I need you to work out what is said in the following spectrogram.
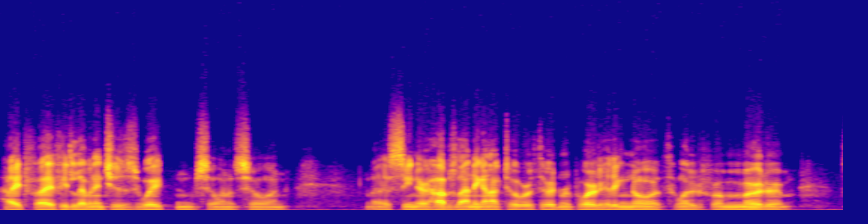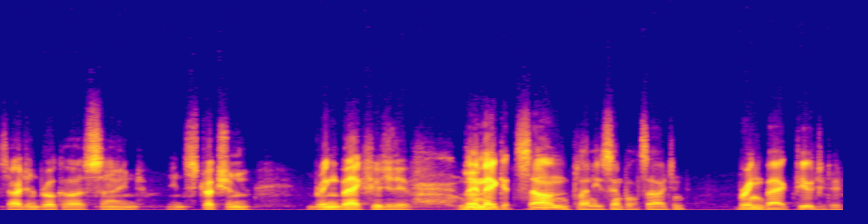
Height five feet eleven inches. Weight and so on and so on. Last seen near Hobbs Landing on October 3rd and reported heading north. Wanted for murder. Sergeant Brokaw signed. Instruction: bring back fugitive. They make it sound plenty simple, Sergeant. Bring back fugitive.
